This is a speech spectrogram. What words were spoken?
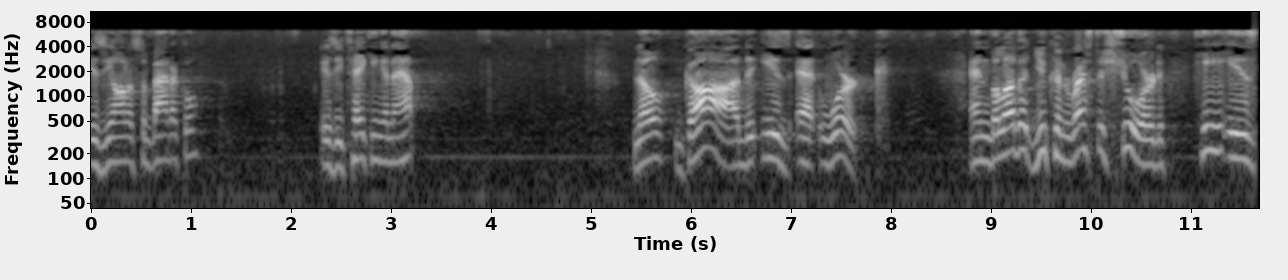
Is he on a sabbatical? Is he taking a nap? No, God is at work. And beloved, you can rest assured He is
